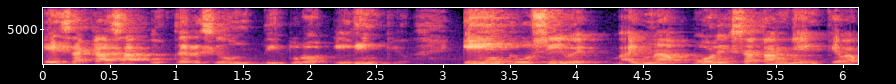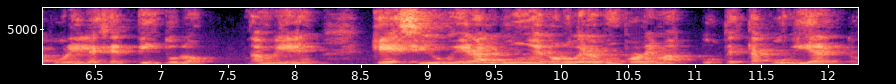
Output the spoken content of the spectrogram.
esa casa, usted reciba un título limpio. Inclusive hay una póliza también que va a cubrir ese título también, que si hubiera algún error, hubiera algún problema, usted está cubierto,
